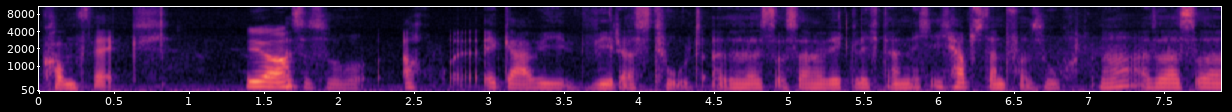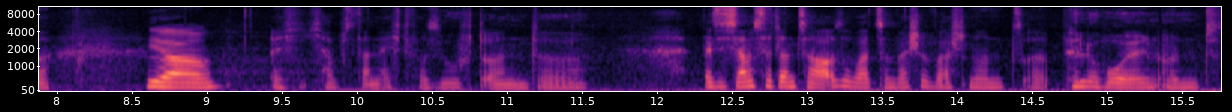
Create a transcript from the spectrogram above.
kommt weg. Ja. Also so, auch äh, egal wie weh das tut. Also das ist aber wirklich dann, ich, ich habe es dann versucht. Ne? Also das, äh, ja. ich, ich habe es dann echt versucht und äh, als ich Samstag dann zu Hause war zum Wäschewaschen und äh, Pille holen und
